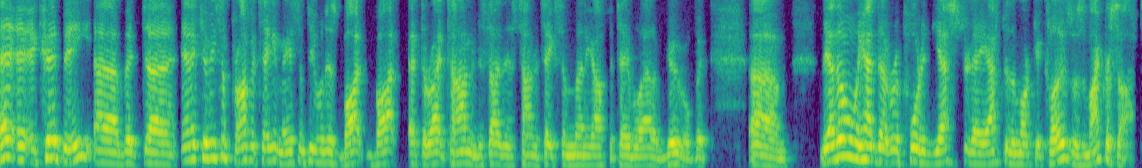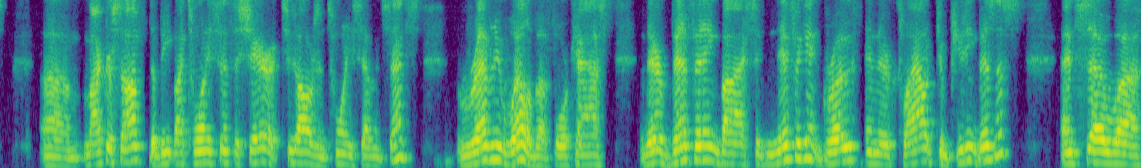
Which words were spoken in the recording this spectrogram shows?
It, could be, uh, but uh, and it could be some profit taking. Maybe some people just bought bought at the right time and decided it's time to take some money off the table out of Google. But um, the other one we had that reported yesterday after the market closed was Microsoft. Um, Microsoft, the beat by 20 cents a share at $2.27. Revenue well above forecast. They're benefiting by significant growth in their cloud computing business. And so uh,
